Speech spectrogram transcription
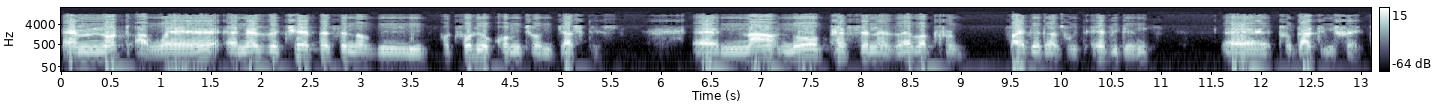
am not aware, and as the chairperson of the Portfolio Committee on Justice, uh, now no person has ever provided us with evidence uh, to that effect.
